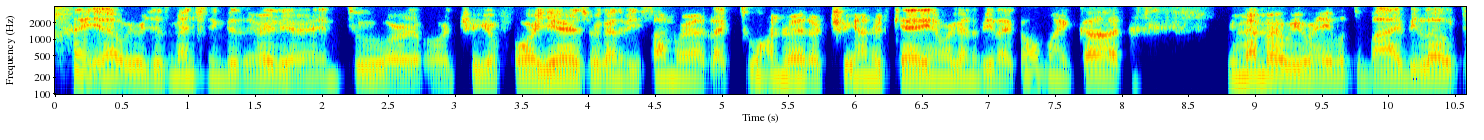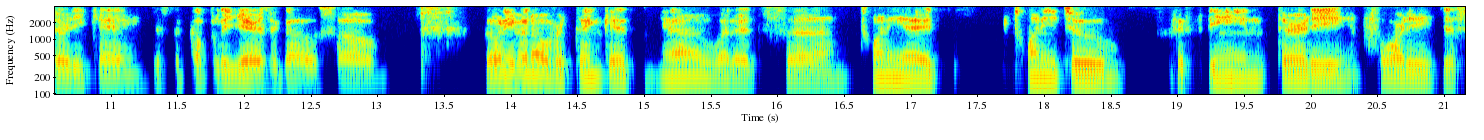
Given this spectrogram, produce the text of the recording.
you know, we were just mentioning this earlier, in two or or three or four years, we're going to be somewhere at like 200 or 300k, and we're going to be like, oh my god. Remember, we were able to buy below 30k just a couple of years ago. So don't even overthink it you know whether it's uh, 28 22 15 30 40 just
